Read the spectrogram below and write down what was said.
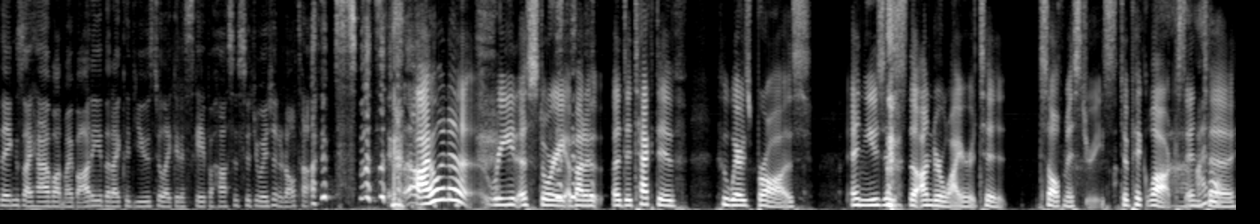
things I have on my body that I could use to like escape a hostage situation at all times. Like, I want to read a story about a, a detective who wears bras and uses the underwire to solve mysteries, to pick locks, Uh, and I to. don't-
